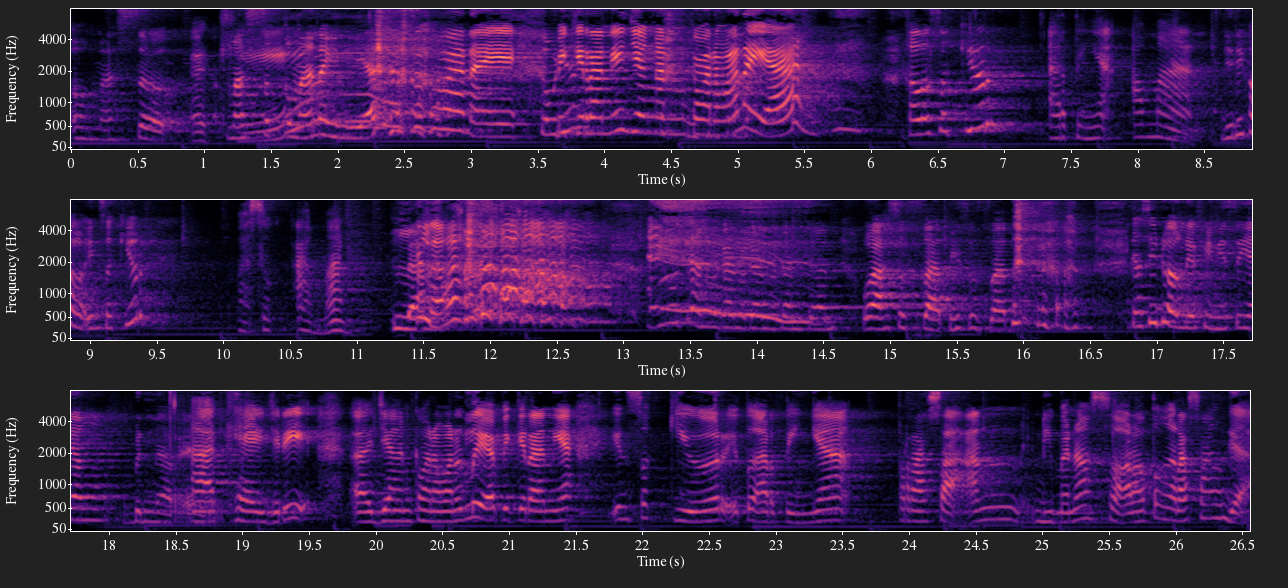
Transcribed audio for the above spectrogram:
oh masuk. Oke. Masuk ke mana ini ya? Masuk ke mana ya? Kemudian- Pikirannya jangan ke mana-mana ya. kalau secure, Artinya aman. jadi kalau insecure, Masuk aman. lah. bukan, bukan, bukan, bukan, bukan. Wah, sesat nih, sesat. Kasih dong definisi yang benar ya. Oke, jadi eh, jangan ke mana-mana dulu ya pikirannya. Insecure itu artinya perasaan di mana seorang tuh ngerasa nggak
